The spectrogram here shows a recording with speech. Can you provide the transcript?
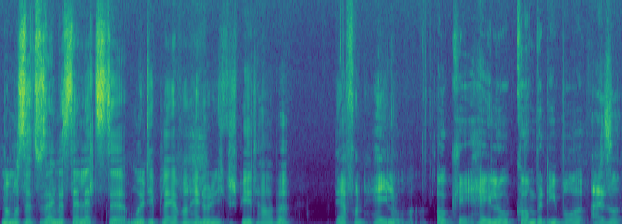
Man muss dazu sagen, dass der letzte Multiplayer von Halo, den ich gespielt habe, der von Halo war. Okay, Halo Combat Evolved. Also,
